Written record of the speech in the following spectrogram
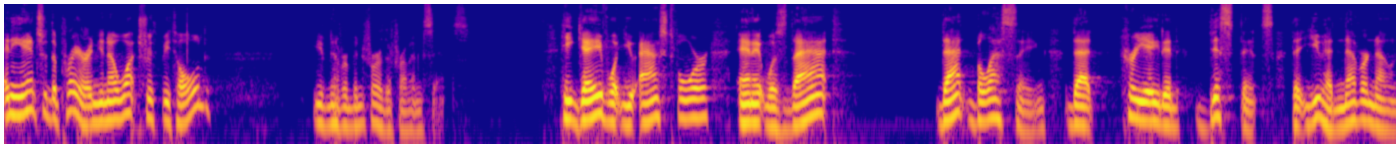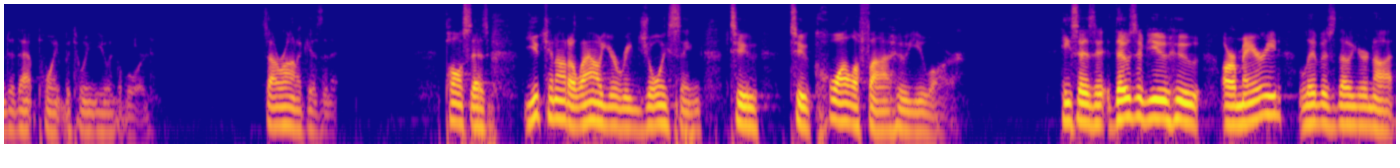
And he answered the prayer. And you know what? Truth be told, you've never been further from him since. He gave what you asked for, and it was that, that blessing that created distance that you had never known to that point between you and the Lord. It's ironic, isn't it? Paul says, You cannot allow your rejoicing to to qualify who you are. He says, Those of you who are married, live as though you're not.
